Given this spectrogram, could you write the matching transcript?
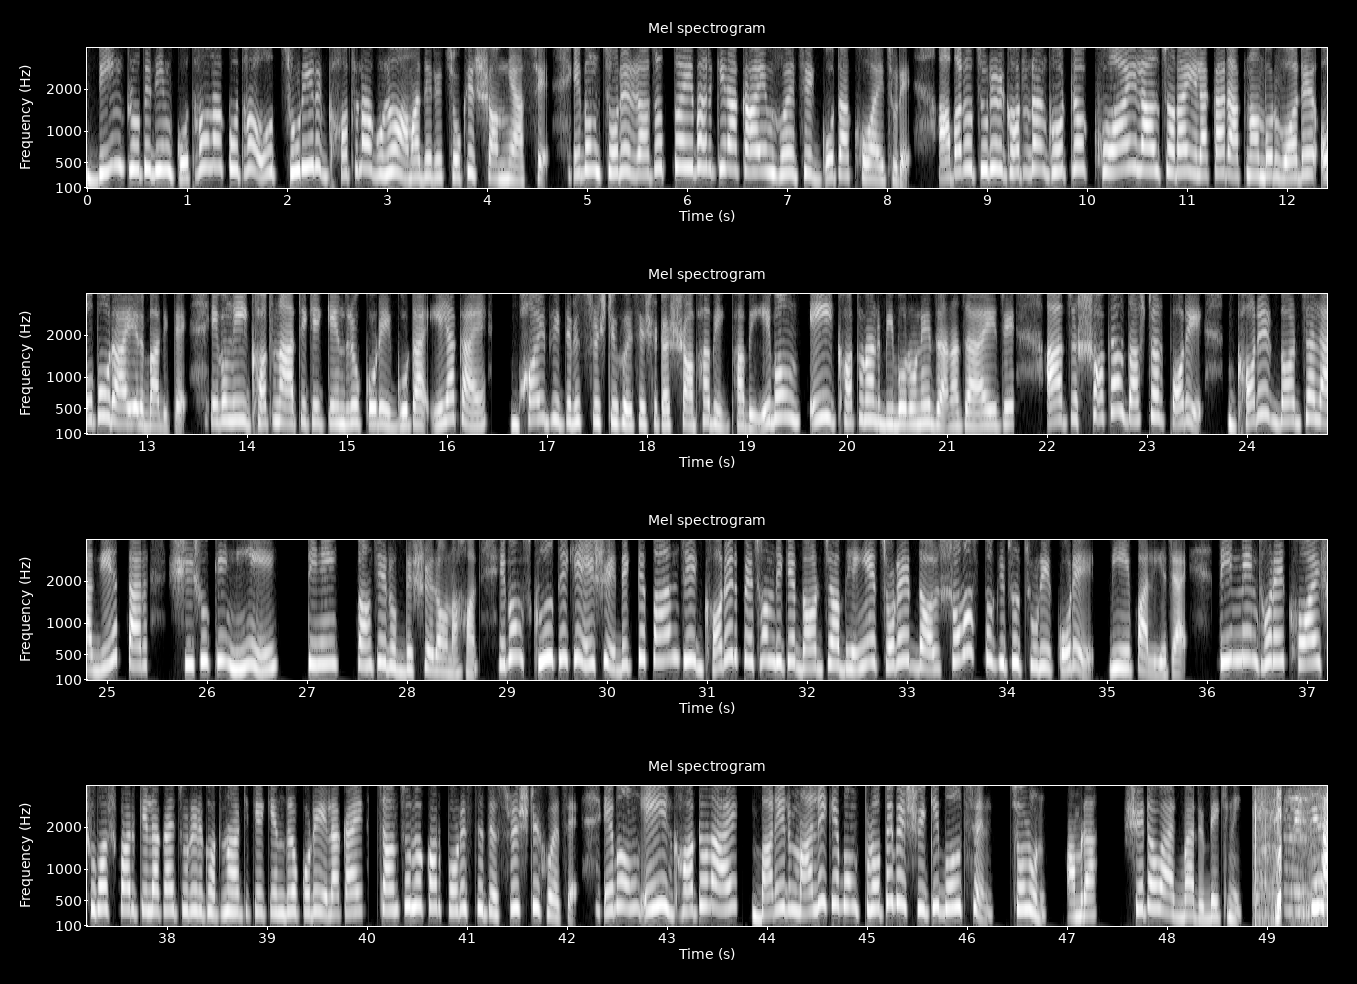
দিন প্রতিদিন কোথাও না কোথাও চুরির ঘটনাগুলো আমাদের চোখের সামনে আসছে এবং চোরের রাজত্ব এবার কিনা কায়েম হয়েছে গোটা খোয়াই চুরে আবারও চুরির ঘটনা ঘটল খোয়াই লালচড়া এলাকার আট নম্বর ওয়ার্ডের অপু রায়ের বাড়িতে এবং এই ঘটনাটিকে কেন্দ্র করে গোটা এলাকায় ভয় ভীতির সৃষ্টি হয়েছে সেটা স্বাভাবিকভাবেই এবং এই ঘটনার বিবরণে জানা যায় যে আজ সকাল দশটার পরে ঘরের দরজা লাগিয়ে তার শিশুকে নিয়ে তিনি কাঁচের উদ্দেশ্যে রওনা হন এবং স্কুল থেকে এসে দেখতে পান যে ঘরের পেছন দিকে দরজা ভেঙে চোরের দল সমস্ত কিছু চুরি করে নিয়ে পালিয়ে যায়। তিন দিন ধরে খোয়াই সুভাষ পার্ক এলাকায় চুরির ঘটনাটিকে কেন্দ্র করে এলাকায় চাঞ্চল্যকর পরিস্থিতির সৃষ্টি হয়েছে এবং এই ঘটনায় বাড়ির মালিক এবং প্রতিবেশী কি বলছেন? চলুন, আমরা সেটাও একবার দেখিনি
